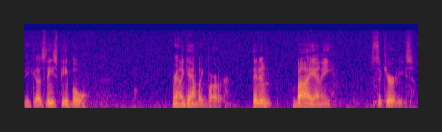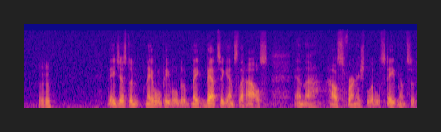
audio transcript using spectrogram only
because these people ran a gambling parlor. They didn't buy any securities. Mhm. They just enabled people to make bets against the house, and the house furnished little statements of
